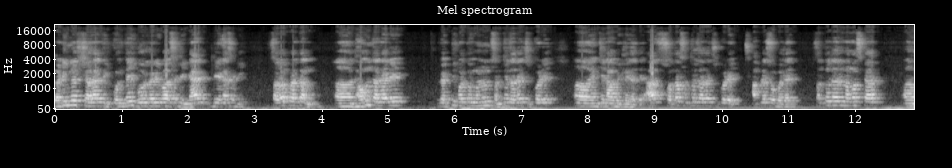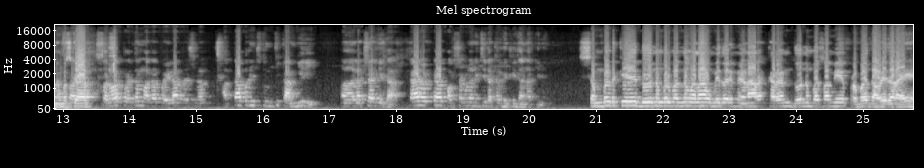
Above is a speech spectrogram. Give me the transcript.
गडिंग्लज शहरातील कोणत्याही गोरगरिबासाठी न्याय देण्यासाठी सर्वप्रथम धावून जाणारे व्यक्तिमत्व म्हणून संतोषदादा चिकोडे यांचे नाव घेतले जाते. आज स्वतः संतोषदादा चिकोडे आपल्यासोबत आहेत. संतोषदादा नमस्कार. अं, नमस्कार. सर्व- सर्वात प्रथम माझा पहिला प्रश्न आतापर्यंत तुमची कामगिरी लक्षात घेता. काय वाटतं पक्षाकडून याची दखल घेतली जाणार की नाही? शंभर टक्के दोन नंबर मधनं मला उमेदवारी मिळणार कारण दोन नंबरचा मी प्रबळ दावेदार आहे.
